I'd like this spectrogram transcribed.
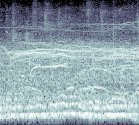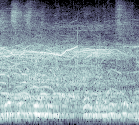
Thank you. 16.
